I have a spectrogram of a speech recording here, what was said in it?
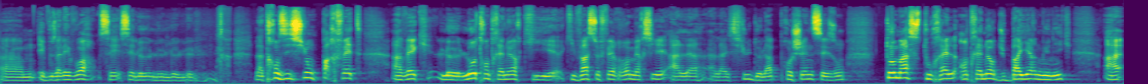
Euh, et vous allez voir, c'est le, la transition parfaite avec l'autre entraîneur qui, qui va se faire remercier à l'issue de la prochaine saison. Thomas Tuchel, entraîneur du Bayern Munich, a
